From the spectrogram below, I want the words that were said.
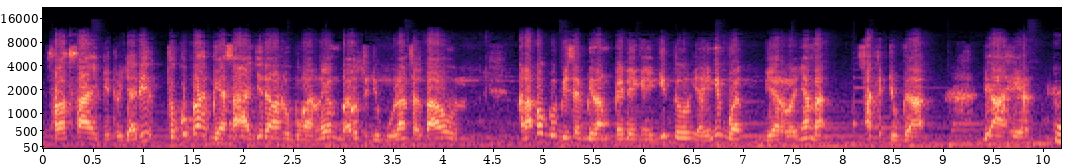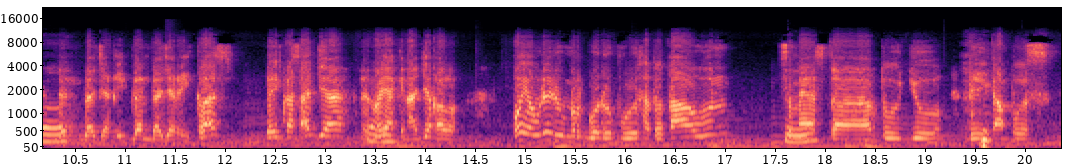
selesai gitu jadi cukuplah biasa aja dengan hubungan lo yang baru tujuh bulan satu tahun kenapa gue bisa bilang pede kayak gitu ya ini buat biar lo nya nggak sakit juga di akhir oh. dan belajar dan belajar ikhlas ya ikhlas aja dan oh. lo yakin aja kalau oh ya udah di umur gue 21 tahun semester hmm. 7 di kampus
